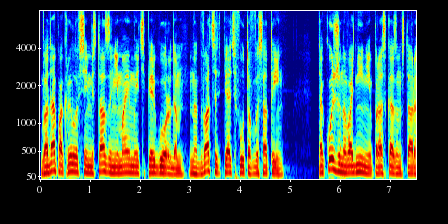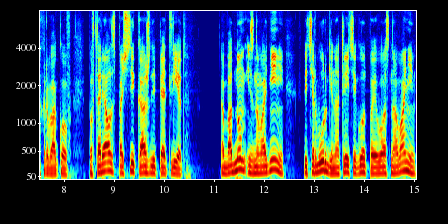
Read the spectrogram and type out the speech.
вода покрыла все места, занимаемые теперь городом, на 25 футов высоты. Такое же наводнение, по рассказам старых рыбаков, повторялось почти каждые пять лет. Об одном из наводнений в Петербурге на третий год по его основании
